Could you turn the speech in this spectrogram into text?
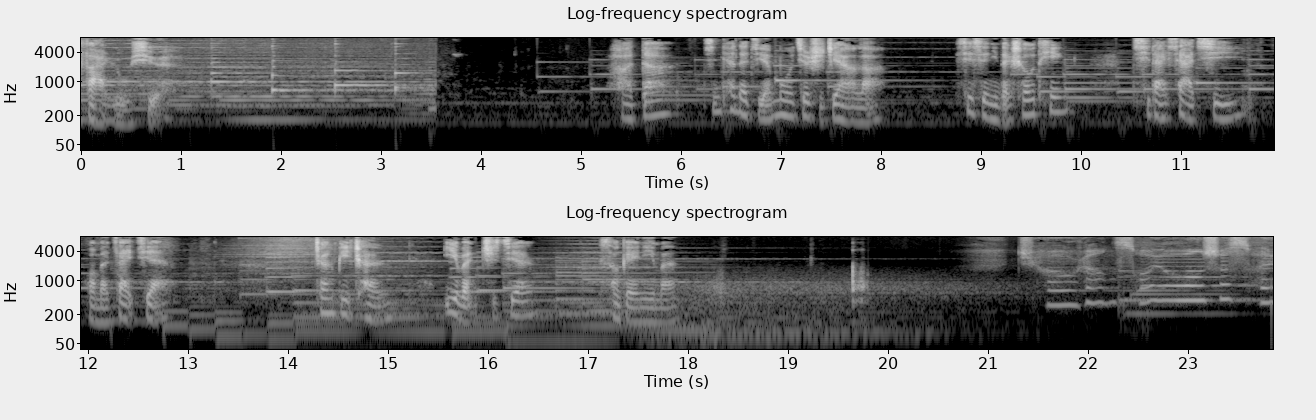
发如雪。好的，今天的节目就是这样了，谢谢你的收听，期待下期我们再见。张碧晨，一吻之间，送给你们。就让所有往事随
